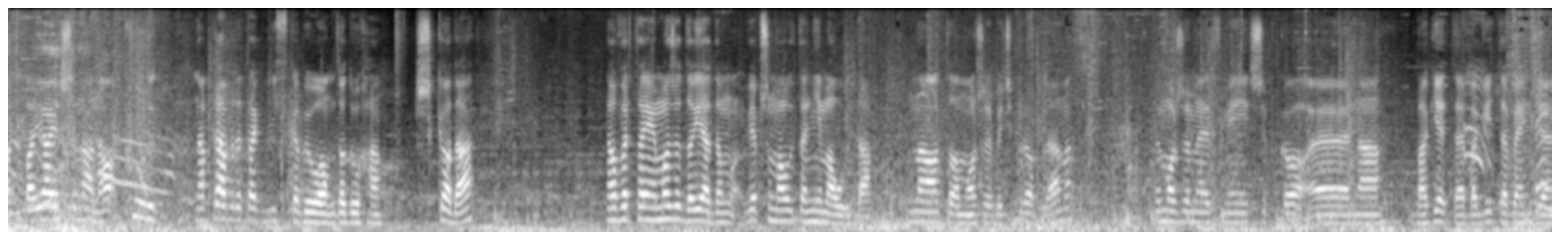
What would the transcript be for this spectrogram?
Odpaliła jeszcze nano. Kurde, naprawdę tak blisko było do ducha. Szkoda. Na overtime może dojadą. Wieprzu ma ulta, nie ma ulta. No to może być problem. My możemy zmienić szybko e, na bagietę. Bagieta będzie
